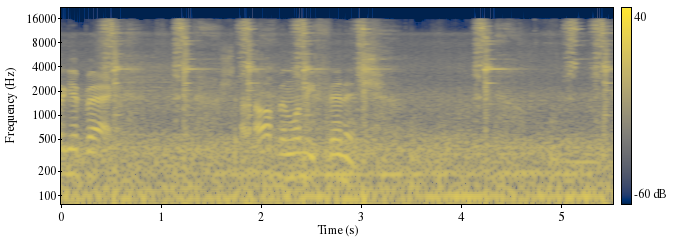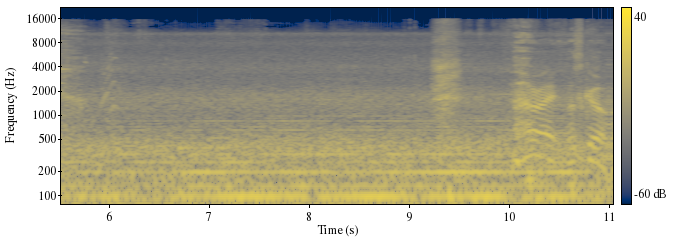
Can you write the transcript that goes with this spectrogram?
gotta get back. Shut up and let me finish. All right, let's go.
